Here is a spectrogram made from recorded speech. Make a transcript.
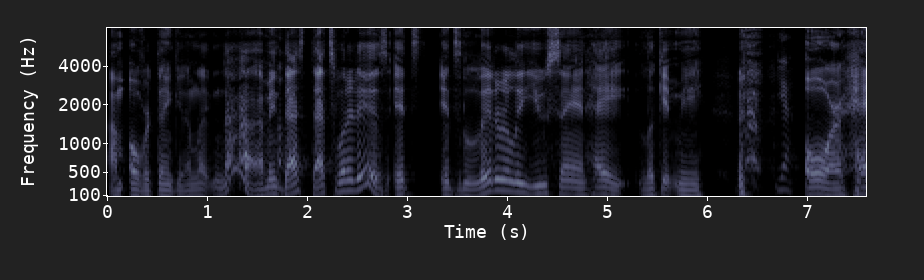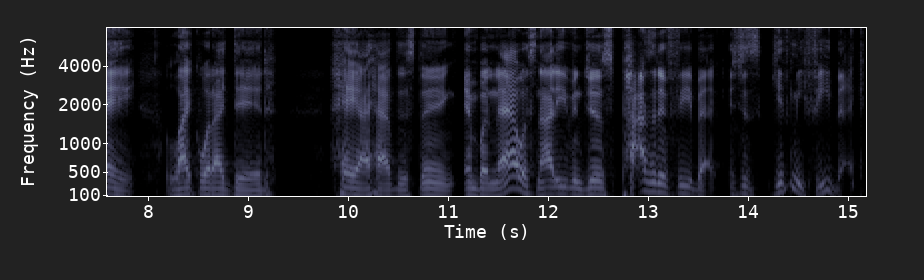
I'm overthinking. I'm like, nah, I mean that's that's what it is. It's it's literally you saying, Hey, look at me. Yeah. or hey, like what I did. Hey, I have this thing. And but now it's not even just positive feedback. It's just give me feedback.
